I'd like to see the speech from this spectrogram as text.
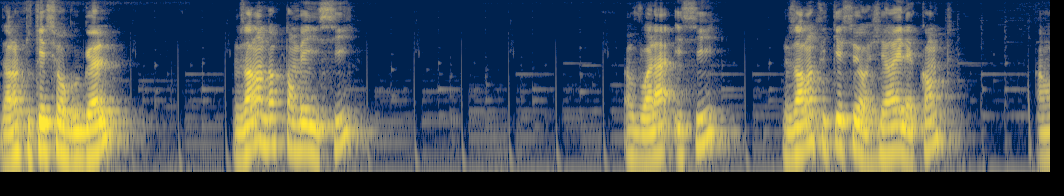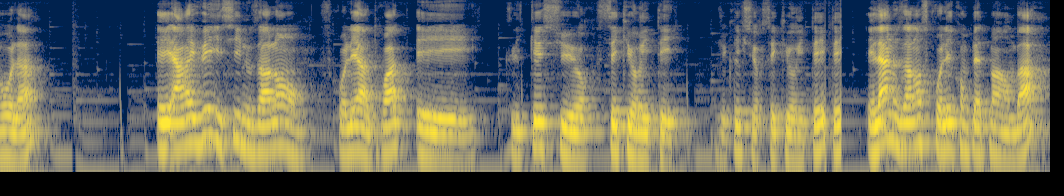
Nous allons cliquer sur Google. Nous allons donc tomber ici voilà, ici, nous allons cliquer sur gérer les comptes en haut là. Et arrivé ici, nous allons scroller à droite et cliquer sur sécurité. Je clique sur sécurité. Et là, nous allons scroller complètement en bas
